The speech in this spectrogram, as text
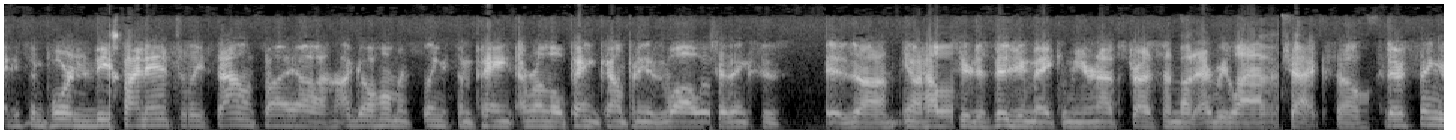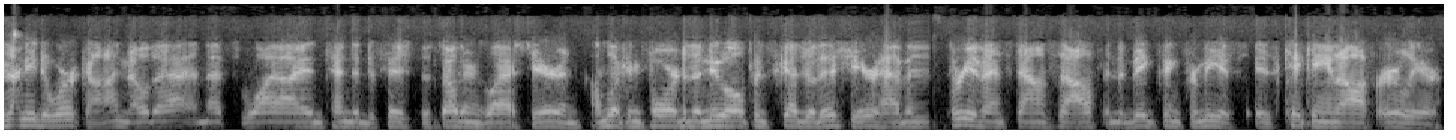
it's important to be financially sound. So I, uh, I go home and sling some paint. I run a little paint company as well, which I think is is uh, you know helps your decision making when you're not stressing about every last check. So there's things I need to work on. I know that, and that's why I intended to fish the Southerns last year. And I'm looking forward to the new open schedule this year, having three events down south. And the big thing for me is is kicking it off earlier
